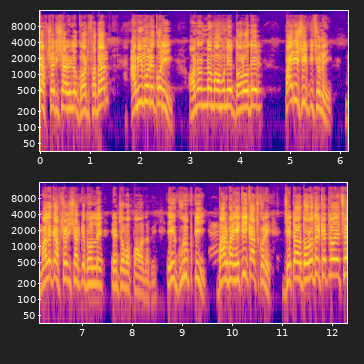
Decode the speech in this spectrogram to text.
আফসারি স্যার হইল গডফাদার। আমি মনে করি অনন্য মামুনের দরদের পাইরেসির পিছনে মালেক আফসারি স্যারকে ধরলে এর জবাব পাওয়া যাবে। এই গ্রুপটি বারবার একই কাজ করে যেটা দরদের ক্ষেত্রে হয়েছে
